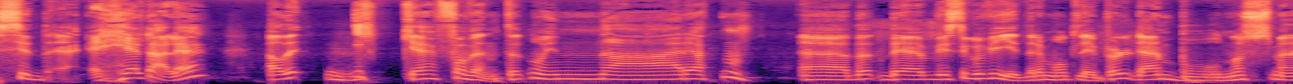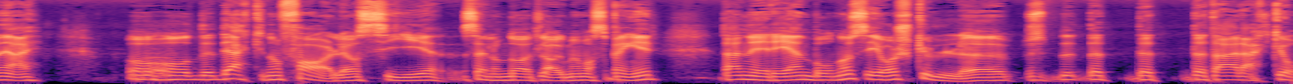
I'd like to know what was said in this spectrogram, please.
Helt ærlig, jeg hadde ikke forventet noe i nærheten. Eh, det, det, hvis de går videre mot Liverpool, det er en bonus, mener jeg. Og, og det, det er ikke noe farlig å si, selv om du har et lag med masse penger. Det er en ren bonus. I år skulle det, det, Dette er ikke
